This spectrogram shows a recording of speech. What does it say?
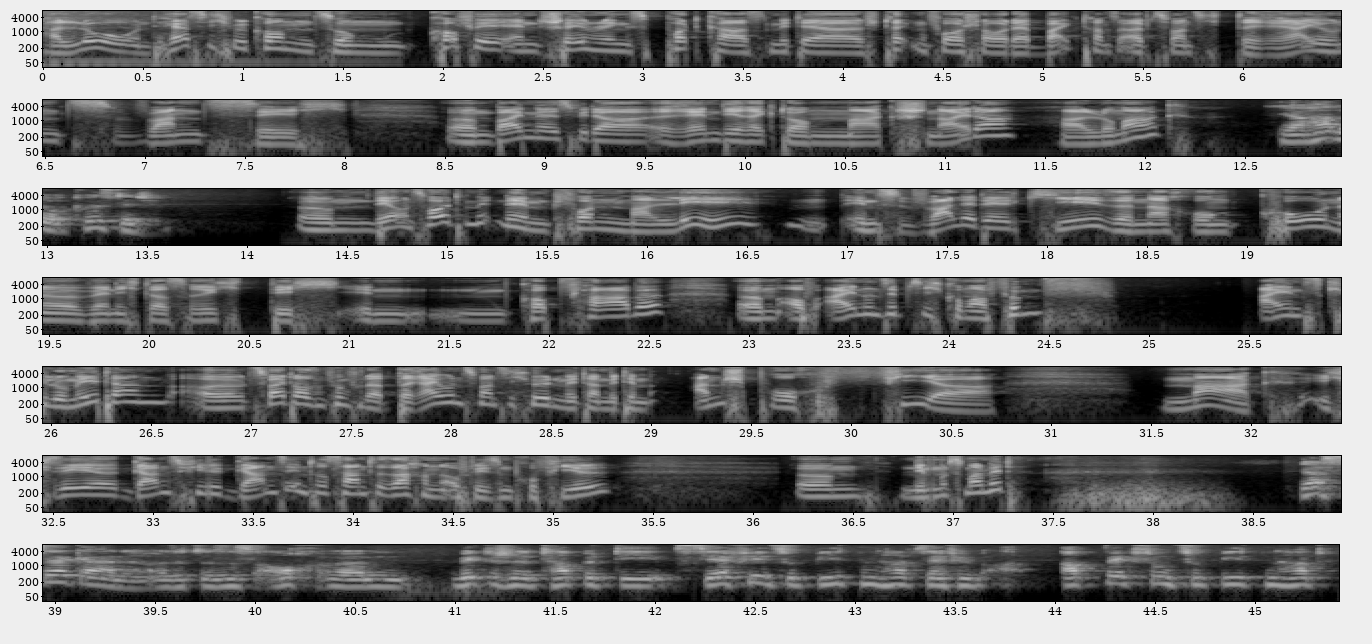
Hallo und herzlich willkommen zum Coffee and Chainrings Podcast mit der Streckenvorschau der Bike Transalp 2023. Ähm, bei mir ist wieder Renndirektor Marc Schneider. Hallo Marc. Ja, hallo, grüß dich. Ähm, der uns heute mitnimmt von Malé ins Valle del Chiese nach Roncone, wenn ich das richtig im Kopf habe, ähm, auf 71,5 1 Kilometern, äh, 2523 Höhenmeter mit dem Anspruch 4. Marc, ich sehe ganz viele ganz interessante Sachen auf diesem Profil. Ähm, nimm uns mal mit. Ja, sehr gerne. Also das ist auch ähm, wirklich eine Etappe, die sehr viel zu bieten hat, sehr viel Abwechslung zu bieten hat.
